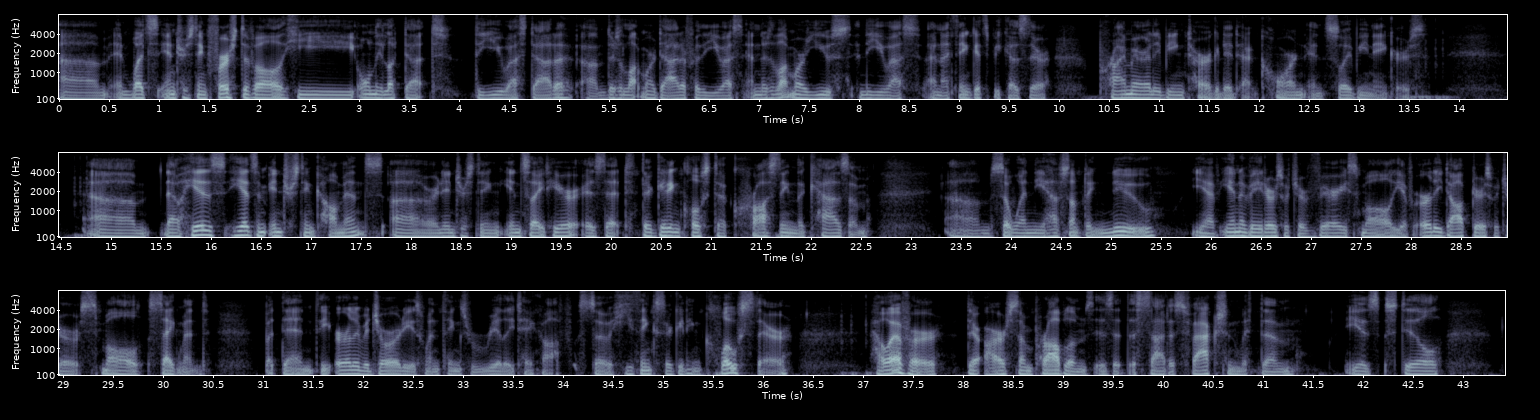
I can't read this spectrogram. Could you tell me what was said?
Um, and what's interesting, first of all, he only looked at the US data. Um, there's a lot more data for the US, and there's a lot more use in the US. And I think it's because they're primarily being targeted at corn and soybean acres. Um, now, his he had some interesting comments uh, or an interesting insight here is that they're getting close to crossing the chasm. Um, so when you have something new, you have innovators, which are very small. You have early adopters, which are a small segment. But then the early majority is when things really take off. So he thinks they're getting close there. However, there are some problems, is that the satisfaction with them is still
